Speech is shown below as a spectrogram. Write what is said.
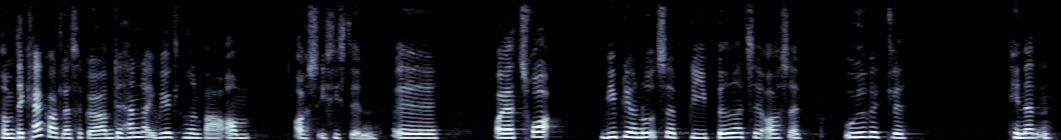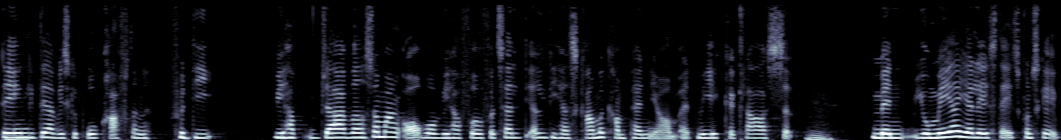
Om det kan godt lade sig gøre, men det handler i virkeligheden bare om os i sidste ende. Øh, og jeg tror, vi bliver nødt til at blive bedre til også at udvikle hinanden. Det er mm. egentlig der, vi skal bruge kræfterne. Fordi vi har, der har været så mange år, hvor vi har fået fortalt alle de her skræmmekampagner om, at vi ikke kan klare os selv. Mm. Men jo mere jeg læste statskundskab,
